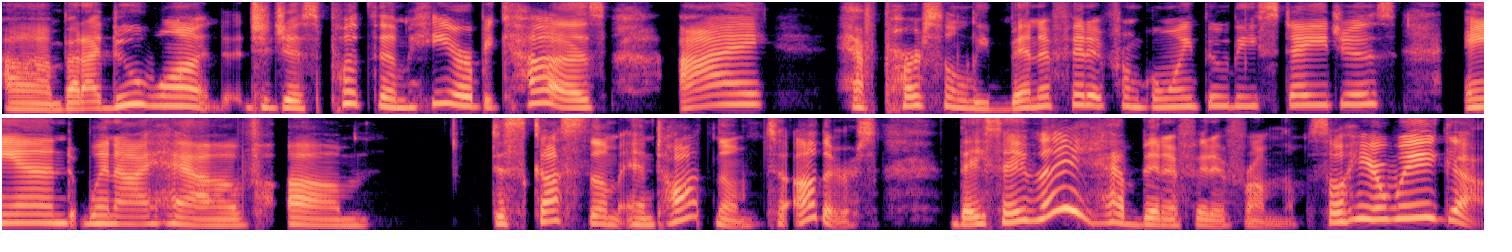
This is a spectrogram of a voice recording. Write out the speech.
Um, but I do want to just put them here because I have personally benefited from going through these stages. And when I have um, discussed them and taught them to others, they say they have benefited from them. So here we go.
